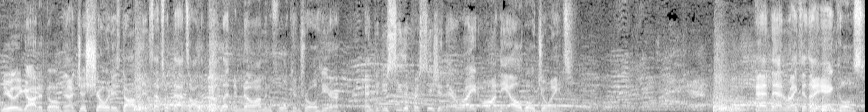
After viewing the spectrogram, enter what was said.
Nearly got it though. Uh, just showing his dominance. That's what that's all about. Letting him know I'm in full control here. And did you see the precision there, right on the elbow joint? And then right to the ankles.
